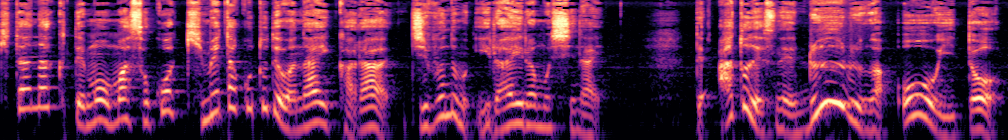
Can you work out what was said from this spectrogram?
汚くても、まあ、そこは決めたことではないから自分でもイライラもしない。であとですねルールが多いと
